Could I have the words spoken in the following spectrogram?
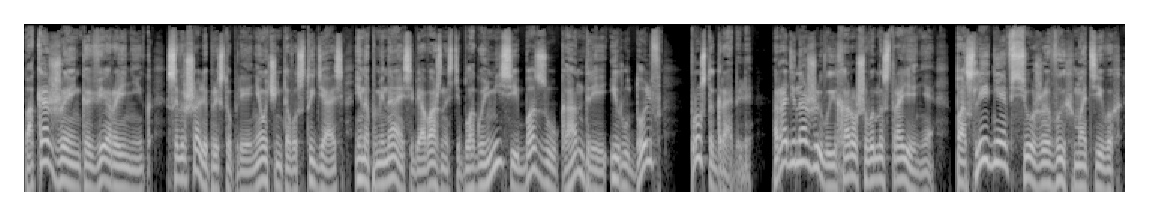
Пока Женька, Вера и Ник совершали преступление, очень того стыдясь и напоминая себе о важности благой миссии, Базука, Андрей и Рудольф просто грабили. Ради наживы и хорошего настроения. Последнее все же в их мотивах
